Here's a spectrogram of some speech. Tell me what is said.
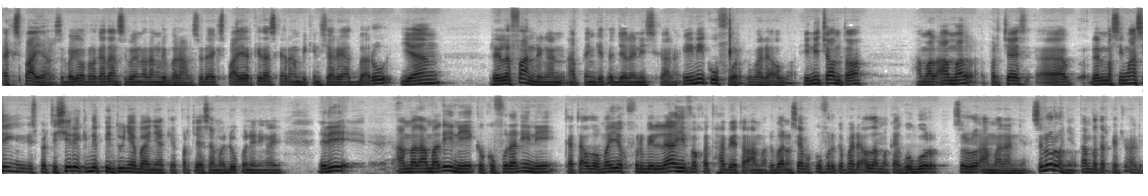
expire sebagaimana perkataan sebagian orang liberal sudah expire kita sekarang bikin syariat baru yang relevan dengan apa yang kita jalani sekarang. Ini kufur kepada Allah. Ini contoh amal-amal percaya uh, dan masing-masing seperti syirik ini pintunya banyak ya percaya sama dukun dan yang lain. Jadi amal-amal ini kekufuran ini kata Allah may yakfur billahi faqad habita amal. Barang siapa kufur kepada Allah maka gugur seluruh amalannya. Seluruhnya tanpa terkecuali.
